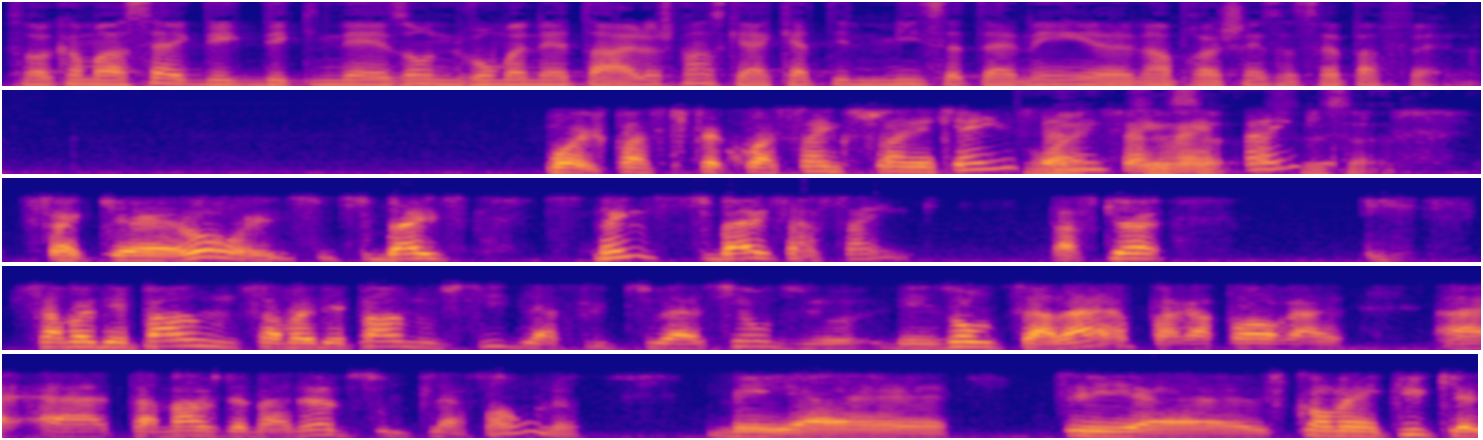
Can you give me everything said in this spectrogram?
ça va commencer avec des déclinaisons au niveau monétaire. là. Je pense qu'à 4,5 cette année, euh, l'an prochain, ça serait parfait. là. Moi, je pense qu'il fait quoi, 5,75 cette année, c'est ça, 5,25? c'est ça. Fait que, oh, oui, si tu baisses, même si tu baisses à 5, parce que ça va dépendre, ça va dépendre aussi de la fluctuation du- des autres salaires par rapport à, à- à ta marge de manœuvre sur le plafond. là. Mais, euh, tu sais, euh, je suis convaincu que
